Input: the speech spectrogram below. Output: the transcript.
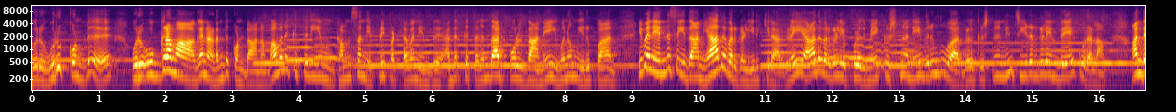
ஒரு உருக்கொண்டு ஒரு உக்கிரமாக நடந்து கொண்டானாம். அவனுக்கு தெரியும் கம்சன் எப்படிப்பட்டவன் என்று. அதற்கு தகுந்தாற்போல் தானே இவனும் இருப்பான். இவன் என்ன செய்தான்? யாதவர்கள் இருக்கிறார்களே? யாதவர்கள் எப்பொழுதுமே கிருஷ்ணனை விரும்புவார்கள். கிருஷ்ணனின் சீடர்கள் என்றே கூறலாம். அந்த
